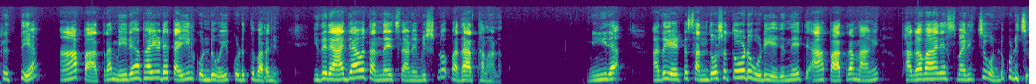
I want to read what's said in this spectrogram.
ഭൃത്യ ആ പാത്രം മീരാഭായിയുടെ കയ്യിൽ കൊണ്ടുപോയി കൊടുത്തു പറഞ്ഞു. ഇത് രാജാവ് തന്നയച്ചതാണ് വിഷ്ണു പദാർത്ഥമാണ്. മീര അത് കേട്ട് സന്തോഷത്തോടുകൂടി എഴുന്നേറ്റ് ആ പാത്രം വാങ്ങി ഭഗവാനെ സ്മരിച്ചുകൊണ്ട് കുടിച്ചു.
